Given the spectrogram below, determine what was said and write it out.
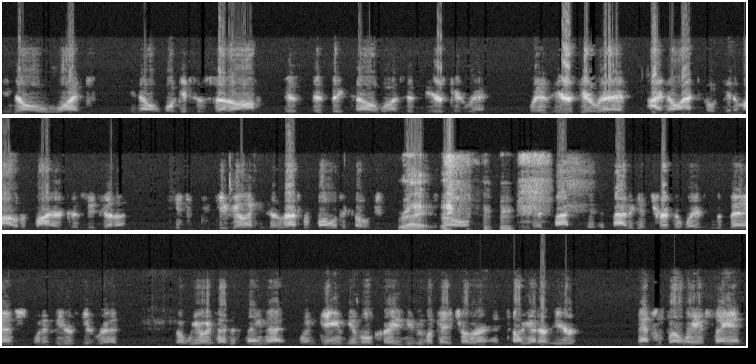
you know what, you know, what gets him set off. His, his big tell was his ears get red when his ears get red, I know I have to go get him out of the fire because he's gonna he's gonna he's gonna rest and follow the coach. Right. So it's time, it's time to get Trent away from the bench when his ears get red. So we always had to say that when games get a little crazy, we look at each other and tug at our ear. That's just our way of saying,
